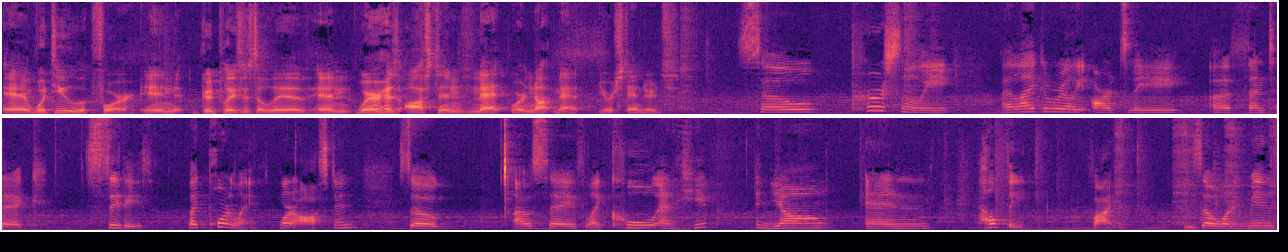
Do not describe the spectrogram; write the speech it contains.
And what do you look for in good places to live, and where has Austin met or not met your standards? So, personally, I like a really artsy, authentic cities like Portland or Austin. So, I would say it's like cool and hip and young and healthy vibe. Hmm. So, what it means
